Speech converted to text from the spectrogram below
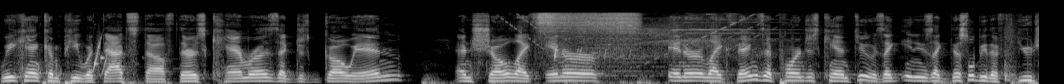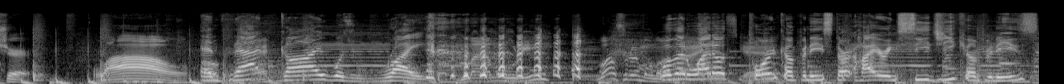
we can't compete with that stuff. There's cameras that just go in and show like inner inner like things that porn just can't do. It's like and he's like this will be the future. Wow. And that guy was right. Well, then why don't porn companies start hiring CG companies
